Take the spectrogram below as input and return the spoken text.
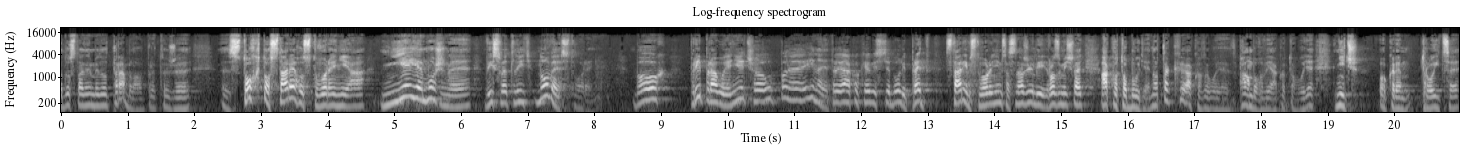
dostaneme do trablov, pretože z tohto starého stvorenia nie je možné vysvetliť nové stvorenie. Boh pripravuje niečo úplne iné. To je ako keby ste boli pred starým stvorením, sa snažili rozmýšľať, ako to bude. No tak ako to bude? Pán Boh vie, ako to bude. Nič okrem trojice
